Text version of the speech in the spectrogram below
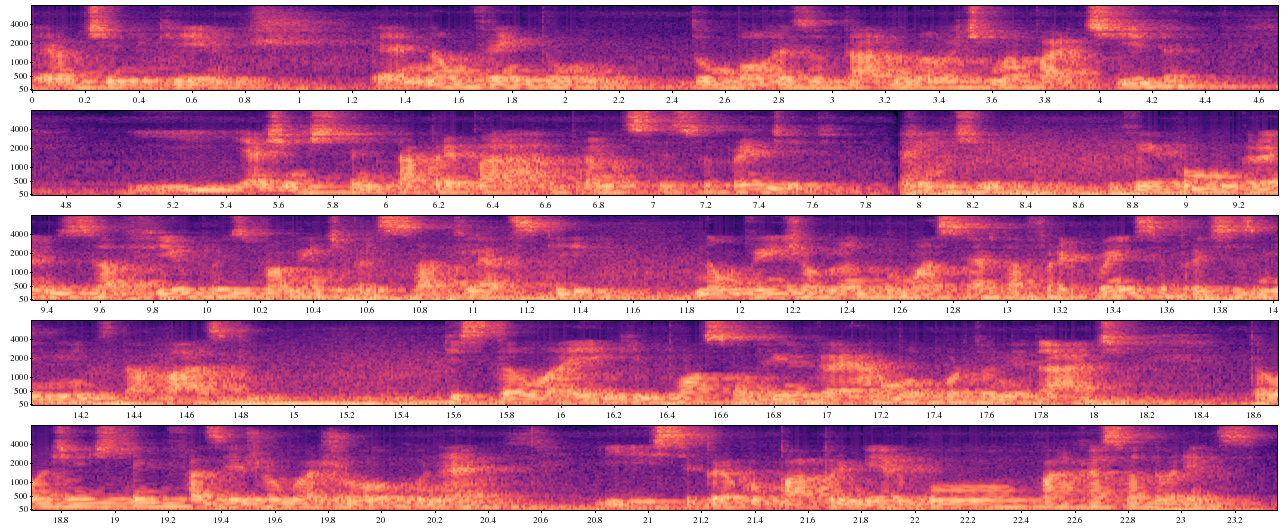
É um time que é, não vem de um, de um bom resultado na última partida e a gente tem que estar preparado para não ser surpreendido. A gente vê como um grande desafio, principalmente para esses atletas que não vêm jogando com uma certa frequência, para esses meninos da base que, que estão aí, que possam vir ganhar uma oportunidade. Então a gente tem que fazer jogo a jogo, né? E se preocupar primeiro com, com a caçadorense.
